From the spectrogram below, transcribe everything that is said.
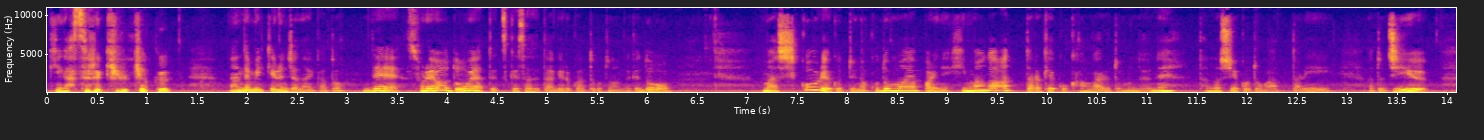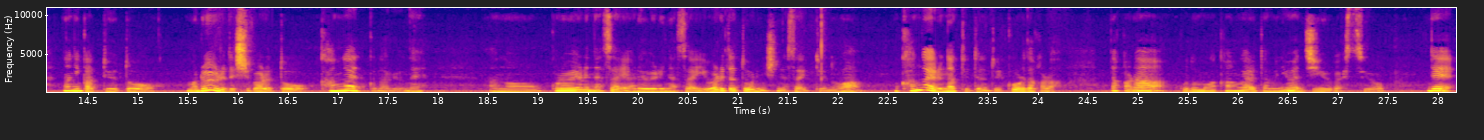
気がする究極。何でもいけるんじゃないかと。でそれをどうやってつけさせてあげるかってことなんだけどまあ思考力っていうのは子供はやっぱりね暇があったら結構考えると思うんだよね。楽しいことがあったりあと自由。何かっていうと、まあ、ルールで縛ると考えなくなるよね。あのこれをやりなさいあれをやりなさい言われた通りにしなさいっていうのは考えるなって言ってるのとイコールだから。だから子供が考えるためには自由が必要。で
